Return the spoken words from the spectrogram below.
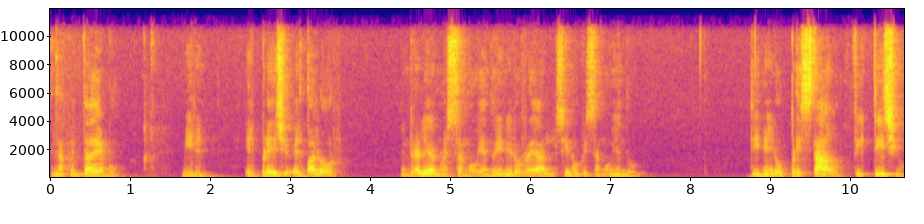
en la cuenta demo, miren, el precio, el valor, en realidad no están moviendo dinero real, sino que están moviendo dinero prestado, ficticio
